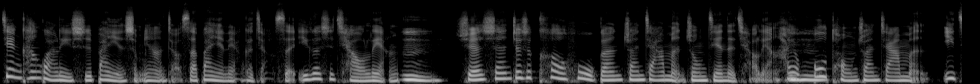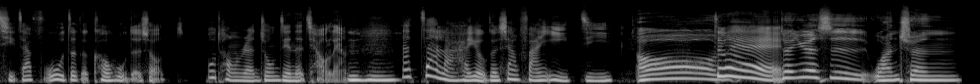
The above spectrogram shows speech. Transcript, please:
健康管理师扮演什么样的角色？扮演两个角色，一个是桥梁，嗯学生就是客户跟专家们中间的桥梁，还有不同专家们一起在服务这个客户的时候，不同人中间的桥梁。嗯哼。那再来还有个像翻译机，哦，对。对，因为是完全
